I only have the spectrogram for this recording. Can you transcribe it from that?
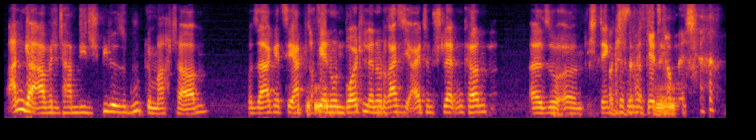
angearbeitet haben, die die Spiele so gut gemacht haben und sagen jetzt, ihr habt doch wieder nur einen Beutel, der nur 30 Items schleppen kann. Also ähm, ich denke okay, schon, das geht glaube nicht.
